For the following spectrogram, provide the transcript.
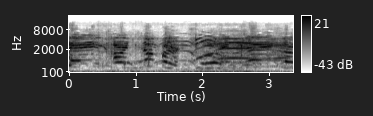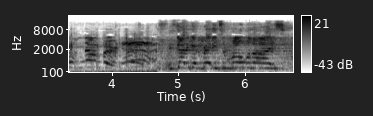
days are numbered. His days are numbered. We've got to get ready to mobilize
